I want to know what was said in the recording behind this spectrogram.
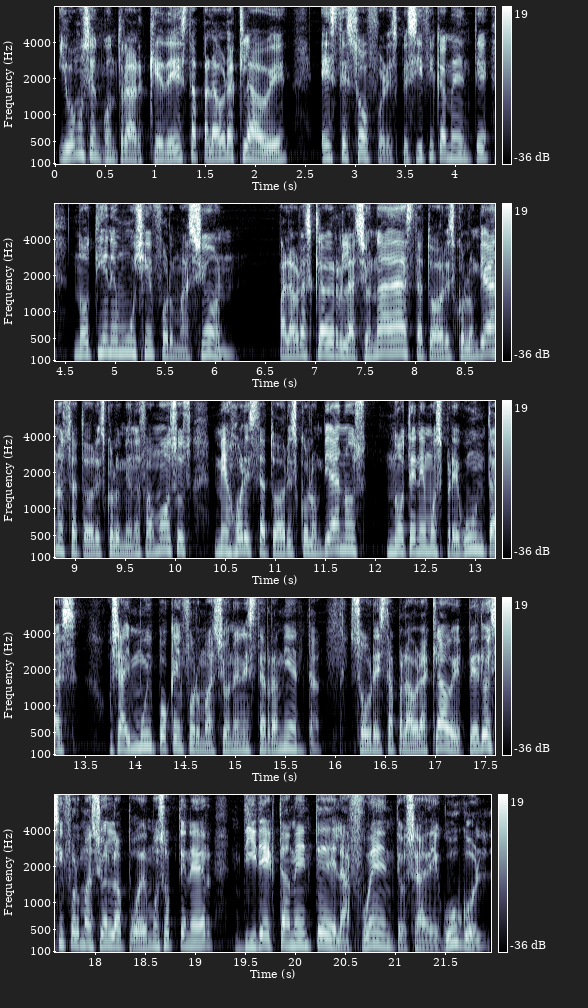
y vamos a encontrar que de esta palabra clave, este software específicamente no tiene mucha información. Palabras clave relacionadas, tatuadores colombianos, tatuadores colombianos famosos, mejores tatuadores colombianos, no tenemos preguntas. O sea, hay muy poca información en esta herramienta sobre esta palabra clave, pero esa información la podemos obtener directamente de la fuente, o sea, de Google.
